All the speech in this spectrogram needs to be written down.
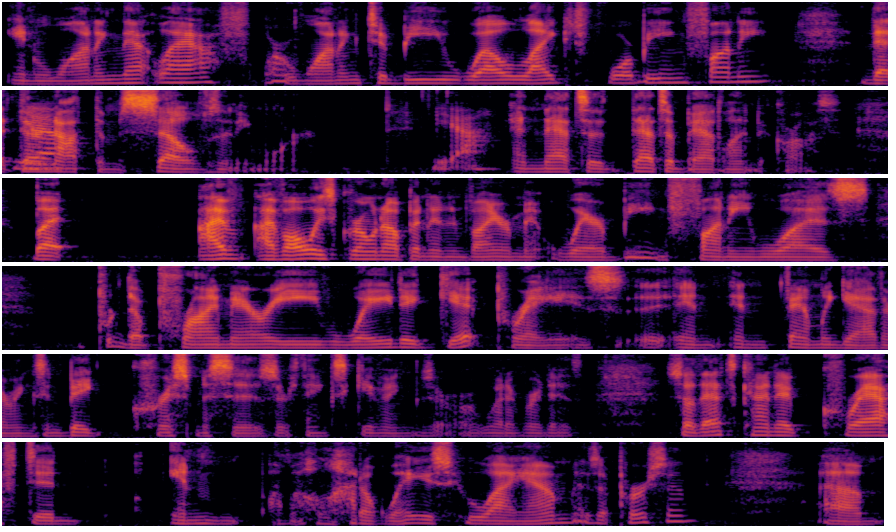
in wanting that laugh or wanting to be well liked for being funny that they're Yeah. not themselves anymore Yeah. and that's a that's a bad line to cross. But I've I've always grown up in an environment where being funny was the primary way to get praise in in family gatherings and big Christmases or Thanksgivings or, or whatever it is. So that's kind of crafted in a lot of ways who I am as a person. Um,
